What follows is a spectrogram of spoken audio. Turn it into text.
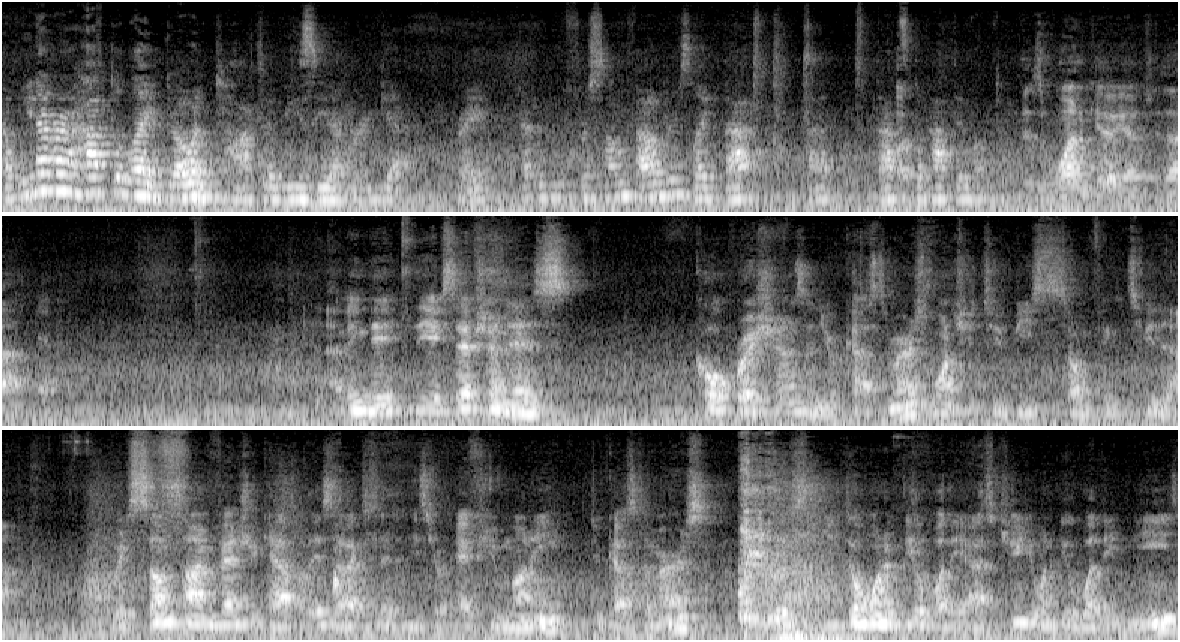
And we never have to like go and talk to a VC ever again, right? And for some founders like that, that that's the path they want to. There's one caveat to that. Yeah. I think the, the exception is corporations and your customers want you to be something to them. Which sometimes venture capitalists actually it's your FU money to customers because you don't want to build what they ask you, you want to build what they need.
